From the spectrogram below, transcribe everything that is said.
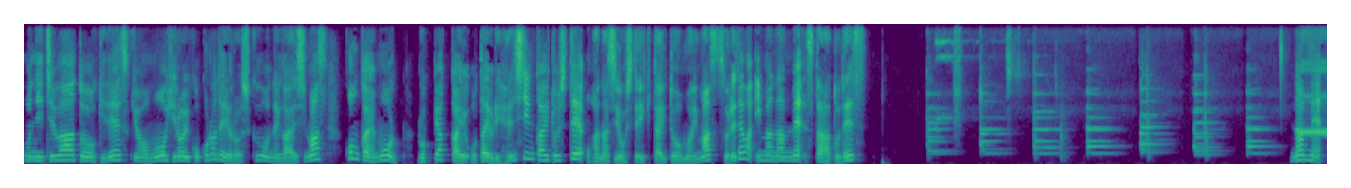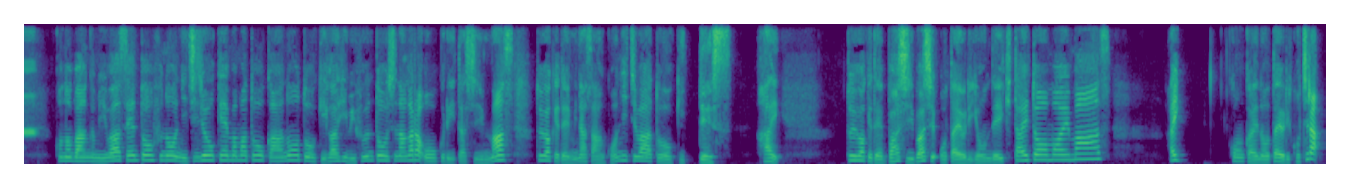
こんにちは、トウキです。今日も広い心でよろしくお願いします。今回も600回お便り返信会としてお話をしていきたいと思います。それでは今何目スタートです。何目？この番組は戦闘府の日常系ママトーカーのトウキが日々奮闘しながらお送りいたします。というわけで皆さんこんにちは、トウキです。はい。というわけで、バシバシお便り読んでいきたいと思います。はい。今回のお便りこちら。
